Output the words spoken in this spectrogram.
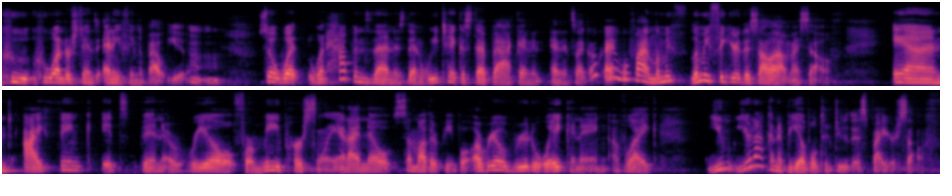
who who understands anything about you. Mm-mm. so what what happens then is then we take a step back and and it's like okay well fine. Let me let me figure this all out myself. And i think it's been a real for me personally and i know some other people a real rude awakening of like you you're not going to be able to do this by yourself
